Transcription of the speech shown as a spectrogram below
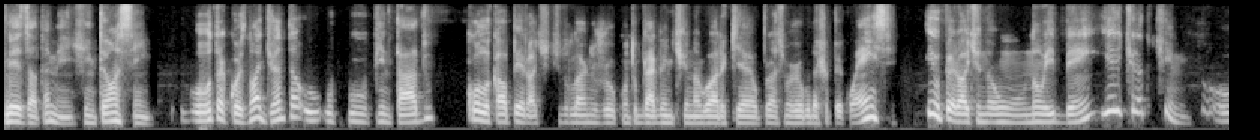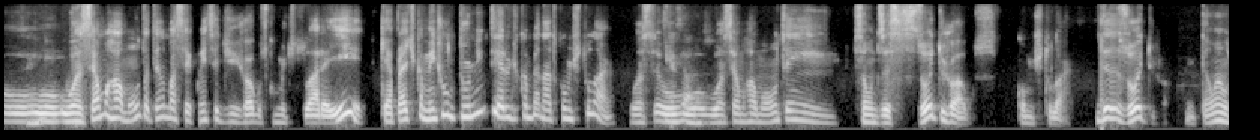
Exatamente. Então, assim, outra coisa, não adianta o, o, o Pintado colocar o Perotti titular no jogo contra o Bragantino agora, que é o próximo jogo da Chapecoense, e o Perotti não, não ir bem e ele tira do time. O, o, Anselmo Ramon tá tendo uma sequência de jogos como titular aí, que é praticamente um turno inteiro de campeonato como titular. O, o, o Anselmo Ramon tem. São 18 jogos como titular. 18 jogos. Então é um,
